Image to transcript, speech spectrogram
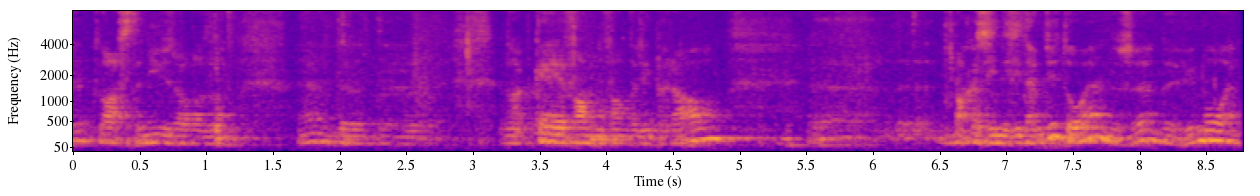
het laatste nieuws dat was dan de, de van, van de liberalen. het magazine ziet hem dito, hè, dus de Humo en,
